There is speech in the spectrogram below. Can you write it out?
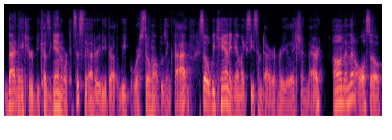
that nature because again we're consistently under eating throughout the week but we're still not losing fat. So we can again like see some down regulation there. Um and then also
